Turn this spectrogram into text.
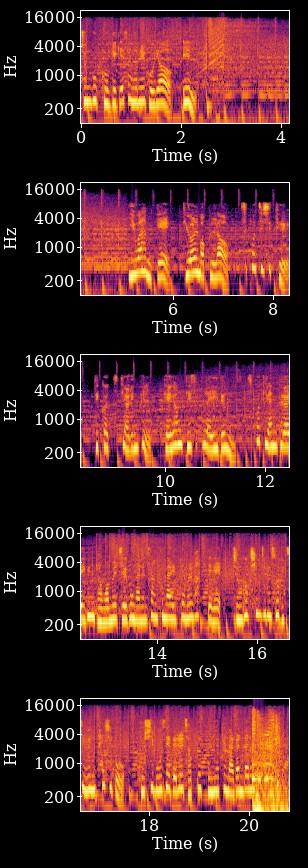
중국 고객의 선호를 고려 1. 이와 함께 듀얼 머플러, 스포츠 시트, 디컷 스티어링 휠, 대형 디스플레이 등 스포티한 드라이빙 경험을 제공하는 상품 아이템을 확대해 중국 신주루 소비층은 85, 95세대를 적극 공략해 나간다는 것입니다.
